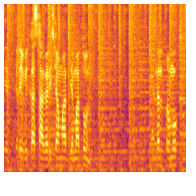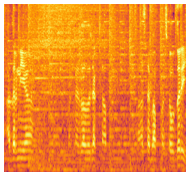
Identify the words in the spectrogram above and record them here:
शेतकरी विकास आघाडीच्या माध्यमातून. पॅनल प्रमुख आदरणीय दादा जगताप बाळासाहेब आप्पा चौधरी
